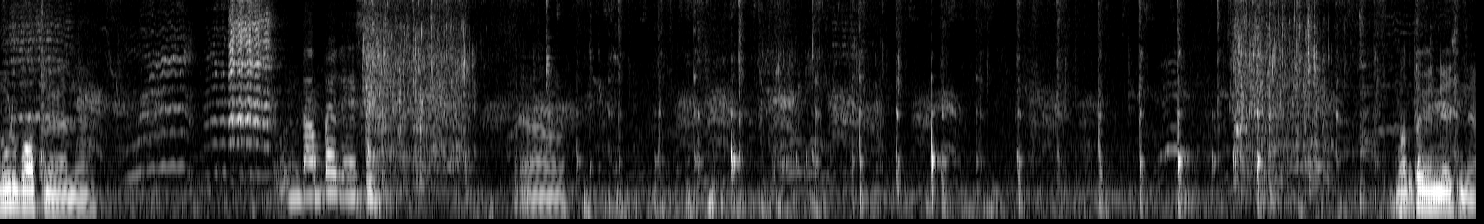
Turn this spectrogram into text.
మూడు పోస్తున్నాయి అండి మొత్తం ఎన్ని వేసింది?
